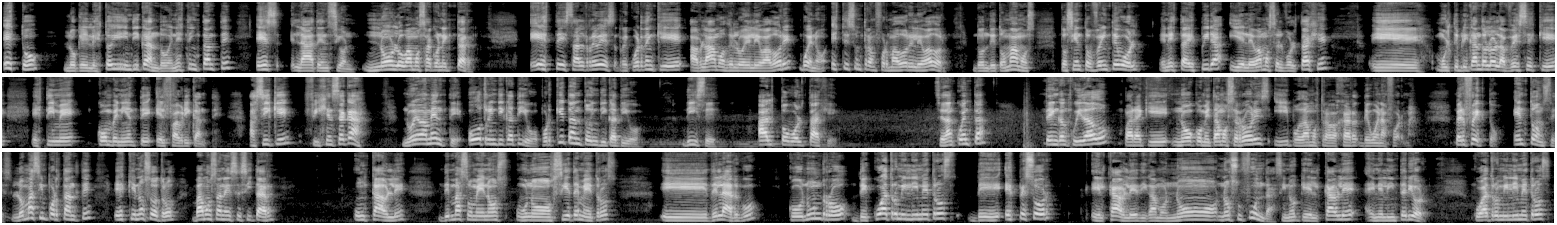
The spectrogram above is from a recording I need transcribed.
Esto, lo que le estoy indicando en este instante, es la atención. No lo vamos a conectar. Este es al revés. Recuerden que hablábamos de los elevadores. Bueno, este es un transformador elevador, donde tomamos 220 volt en esta espira y elevamos el voltaje, eh, multiplicándolo las veces que estime conveniente el fabricante. Así que fíjense acá, Nuevamente, otro indicativo. ¿Por qué tanto indicativo? Dice alto voltaje. ¿Se dan cuenta? Tengan cuidado para que no cometamos errores y podamos trabajar de buena forma. Perfecto. Entonces, lo más importante es que nosotros vamos a necesitar un cable de más o menos unos 7 metros eh, de largo con un RO de 4 milímetros de espesor el cable, digamos, no, no su funda, sino que el cable en el interior, 4 milímetros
